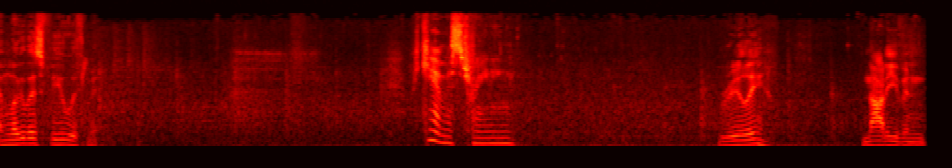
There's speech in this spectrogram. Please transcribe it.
and look at this view with me. We can't miss training. Really? Not even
